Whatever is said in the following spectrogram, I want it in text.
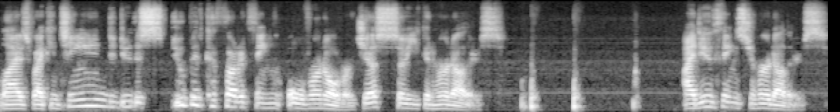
lives by continuing to do this stupid cathartic thing over and over, just so you can hurt others. I do things to hurt others.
